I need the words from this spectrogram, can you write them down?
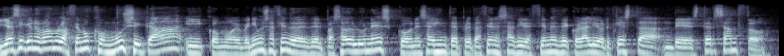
Y así que nos vamos, lo hacemos con música y como venimos haciendo desde el pasado lunes con esas interpretaciones, esas direcciones de coral y orquesta de Esther Sanzo.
